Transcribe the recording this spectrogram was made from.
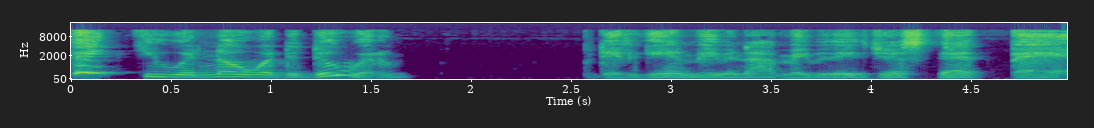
think you would know what to do with them. But then again, maybe not. Maybe they're just that bad.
